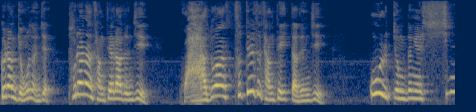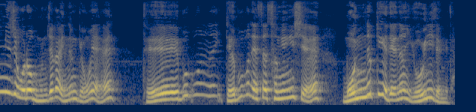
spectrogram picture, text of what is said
그런 경우는 이제 불안한 상태라든지 과도한 스트레스 상태에 있다든지 우울증 등의 심리적으로 문제가 있는 경우에 대부분, 대부분에서 성행위 시에 못 느끼게 되는 요인이 됩니다.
